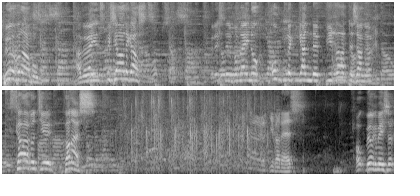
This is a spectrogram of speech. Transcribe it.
Voor vanavond hebben wij een speciale gast. Het is de voor mij nog onbekende piratenzanger Kareltje van Es. Kareltje van S. Oh, burgemeester,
